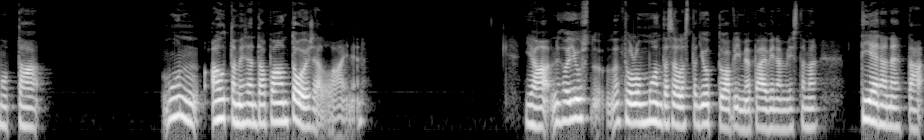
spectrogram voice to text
Mutta mun auttamisen tapa on toisenlainen. Ja nyt on just tullut monta sellaista juttua viime päivinä, mistä mä tiedän, että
